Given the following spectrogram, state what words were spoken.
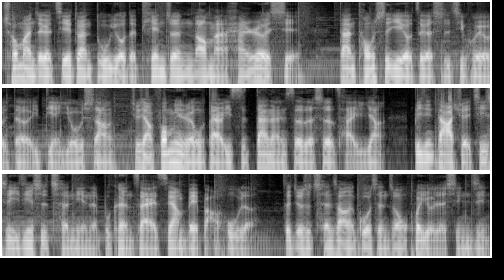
充满这个阶段独有的天真、浪漫和热血。但同时也有这个时期会有的一点忧伤，就像封面人物带有一丝淡蓝色的色彩一样。毕竟大雪其实已经是成年了，不可能再这样被保护了。这就是成长的过程中会有的心境。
